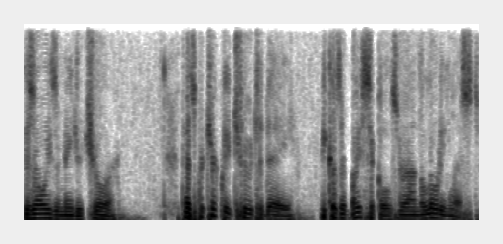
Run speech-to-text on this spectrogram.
is always a major chore. That's particularly true today because our bicycles are on the loading list.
